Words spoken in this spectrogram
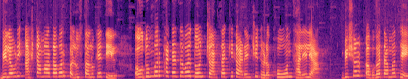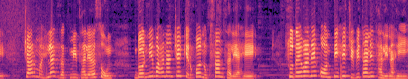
Bilwadi Ashta मार्गावर पलूस तालुक्यातील औदुंबर फाट्याजवळ दोन चारचाकी गाड्यांची धडक होऊन झालेल्या भीषण अपघातामध्ये चार महिला जखमी झाल्या असून दोन्ही वाहनांचे किरकोळ नुकसान झाले आहे. सुदैवाने कोणतीही जीवितहानी झाली नाही.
